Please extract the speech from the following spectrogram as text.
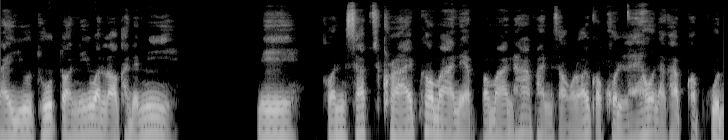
ใน YouTube ตอนนี้วันลอ Academy มีคน Subscribe เข้ามาเนี่ยประมาณ 5,200 กว่าคนแล้วนะครับ ขอบคุณ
